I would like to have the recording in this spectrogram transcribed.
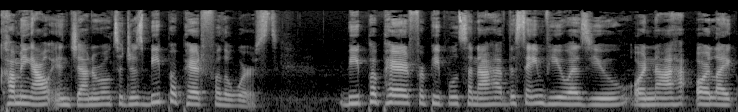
coming out in general to just be prepared for the worst. Be prepared for people to not have the same view as you or not or like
